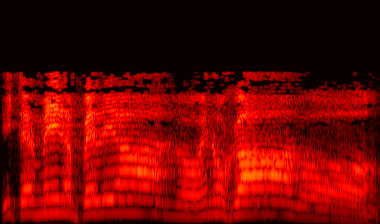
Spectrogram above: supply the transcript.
Y terminan peleando, enojados.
